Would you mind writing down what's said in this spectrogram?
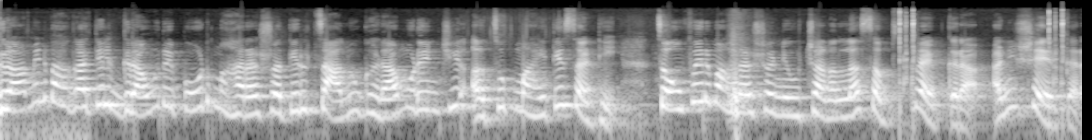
ग्रामीण भागातील ग्राउंड रिपोर्ट महाराष्ट्रातील चालू घडामोडींची अचूक माहितीसाठी चौफेर महाराष्ट्र न्यूज चॅनलला सबस्क्राईब करा आणि शेअर करा.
